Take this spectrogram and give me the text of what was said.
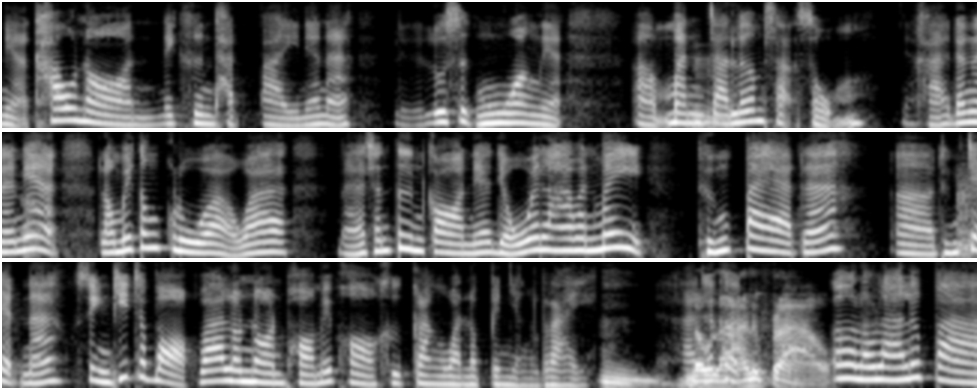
เนี่ยเข้านอนในคืนถัดไปเนี่ยนะหรือรู้สึกง่วงเนี่ยเอ่อมันจะเริ่มสะสมนะคะดังนั้นเนี่ยเราไม่ต้องกลัวว่าแหมฉันตื่นก่อนเนี่ยเดี๋ยวเวลามันไม่ถึง 8 นะ อ่าถึง7นะ สิ่งที่จะบอกว่าเรานอนพอไม่พอคือกลางวันเราเป็นอย่างไรอืมนะคะเราถ้าเกิดล้าหรือเปล่า เออเราล้าหรือเปล่า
